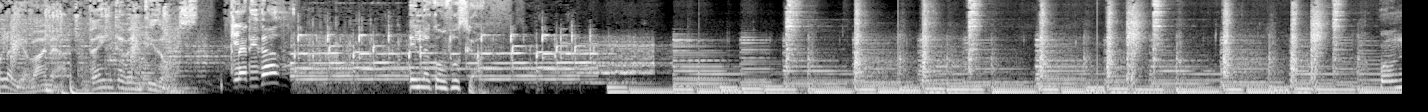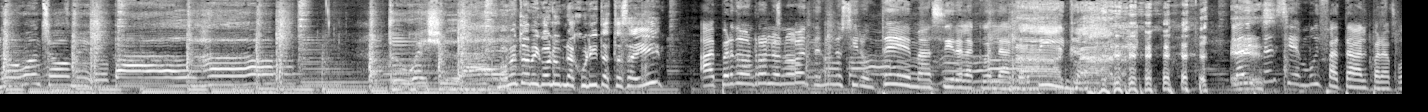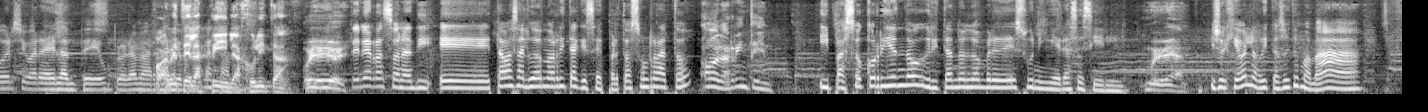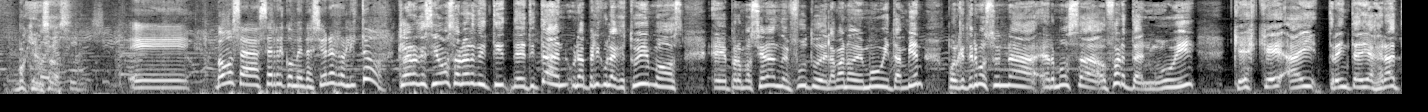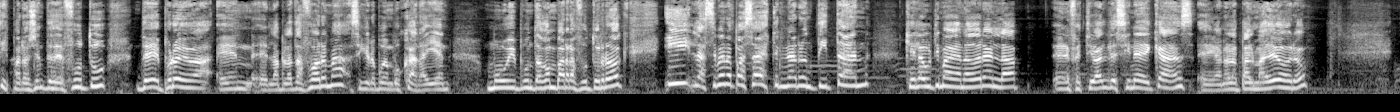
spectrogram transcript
Rola y Habana 2022. Claridad en la confusión. Julita, ¿estás ahí? Ay, perdón, Rolo, no entendiendo si era un tema, si era la, la Ah, cortina. claro. La Es- distancia es muy fatal para poder llevar adelante un programa de radio. Ponete pero las acá pilas, estamos. Julita. Uy, uy, uy. Tenés razón, Andy. Eh, estaba saludando a Rita que se despertó hace un rato Hola, Rintin. y pasó corriendo gritando el nombre de su niñera, Cecil. Muy bien. Y yo dije, hola Rita, soy tu mamá. ¿Vos quién Bueno, sos? sí. Eh, ¿Vamos a hacer recomendaciones, Rolito? Claro que sí, vamos a hablar de, de Titán, una película que estuvimos eh, promocionando en Futu de la mano de Movie también, porque tenemos una hermosa oferta en Movie, que es que hay 30 días gratis para oyentes de Futu de prueba en, la plataforma, así que lo pueden buscar ahí en movie.com barra Futurock. Y la semana pasada estrenaron Titán, que es la última ganadora en, la, en el Festival de Cine de Cannes, eh, ganó la Palma de Oro.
